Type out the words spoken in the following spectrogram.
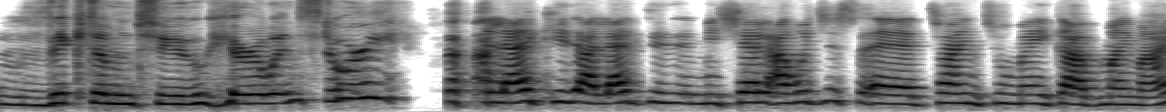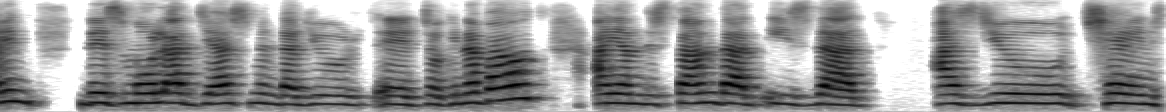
victim to heroine story? I like it. I like it, Michelle. I was just uh, trying to make up my mind. The small adjustment that you're uh, talking about, I understand that is that as you change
